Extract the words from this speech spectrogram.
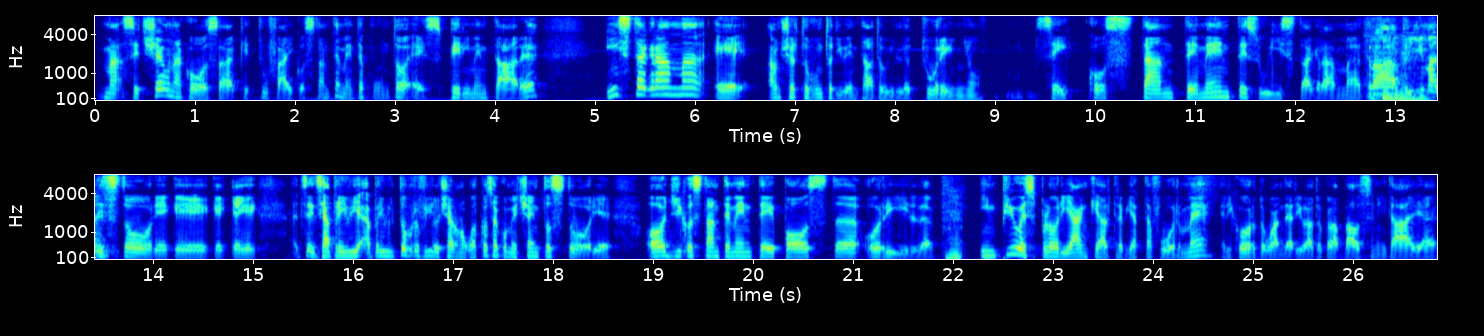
ma se c'è una cosa che tu fai costantemente appunto è sperimentare. Instagram è a un certo punto diventato il tuo regno, sei costantemente su Instagram, tra prima le storie che, che, che se, se aprivi, aprivi, il tuo profilo c'erano qualcosa come 100 storie, oggi costantemente post o reel, mm. in più esplori anche altre piattaforme, ricordo quando è arrivato Clubhouse in Italia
